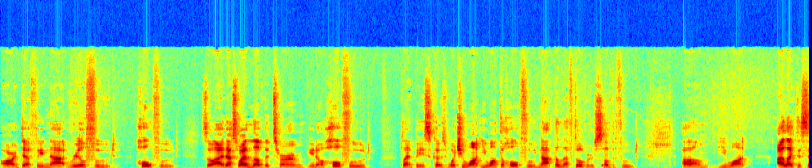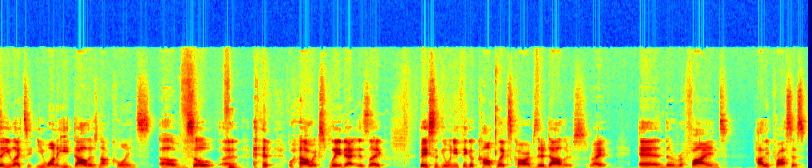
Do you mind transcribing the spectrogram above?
are definitely not real food, whole food. So I, that's why I love the term you know whole food, plant based, because what you want you want the whole food, not the leftovers of the food. Um, you want I like to say you like to you want to eat dollars, not coins. Um, so, uh, and how I explain that is like basically when you think of complex carbs, they're dollars, right? And the refined, highly processed,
